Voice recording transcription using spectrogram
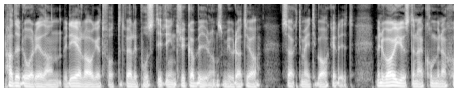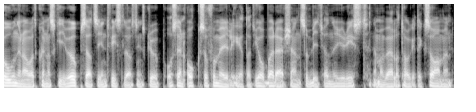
hade då redan vid det laget fått ett väldigt positivt intryck av byrån som gjorde att jag sökte mig tillbaka dit. Men det var ju just den här kombinationen av att kunna skriva uppsats i en tvistlösningsgrupp och sen också få möjlighet att jobba där sen som biträdande jurist när man väl har tagit examen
